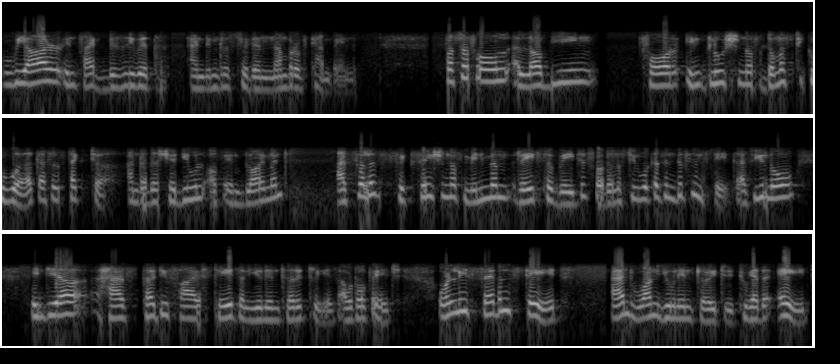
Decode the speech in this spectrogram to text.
We are, in fact, busy with and interested in a number of campaigns. First of all, lobbying for inclusion of domestic work as a sector under the schedule of employment as well as fixation of minimum rates of wages for domestic workers in different states. As you know, India has 35 states and union territories, out of which only seven states and one union territory, together eight,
